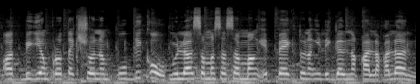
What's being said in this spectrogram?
at bigyang proteksyon ng publiko mula sa masasamang epekto ng iligal na kalakalan.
